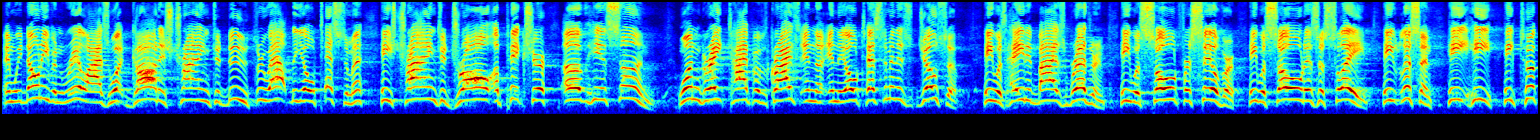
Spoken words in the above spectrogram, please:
and we don't even realize what God is trying to do throughout the Old Testament. He's trying to draw a picture of His Son. One great type of Christ in the, in the Old Testament is Joseph. He was hated by his brethren. He was sold for silver. He was sold as a slave. He listen, he he he took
